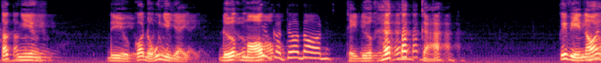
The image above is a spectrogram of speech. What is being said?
tất nhiên đều có đủ như vậy, được một thì được hết tất cả. Quý vị nói,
